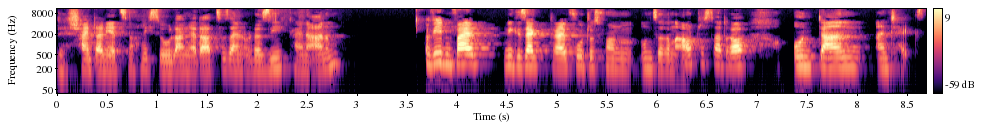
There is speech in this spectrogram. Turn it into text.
der scheint dann jetzt noch nicht so lange da zu sein oder sie, keine Ahnung. Auf jeden Fall, wie gesagt, drei Fotos von unseren Autos da drauf und dann ein Text.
